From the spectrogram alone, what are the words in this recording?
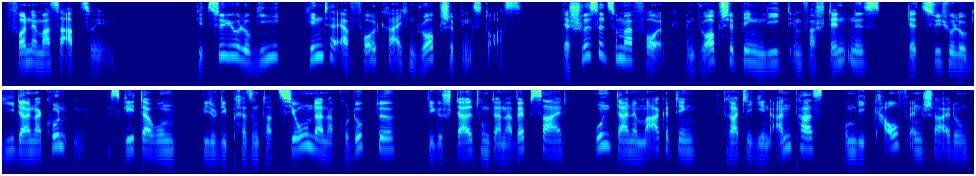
von der Masse abzuheben. Die Psychologie hinter erfolgreichen Dropshipping-Stores. Der Schlüssel zum Erfolg im Dropshipping liegt im Verständnis der Psychologie deiner Kunden. Es geht darum, wie du die Präsentation deiner Produkte, die Gestaltung deiner Website und deine Marketingstrategien anpasst, um die Kaufentscheidung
